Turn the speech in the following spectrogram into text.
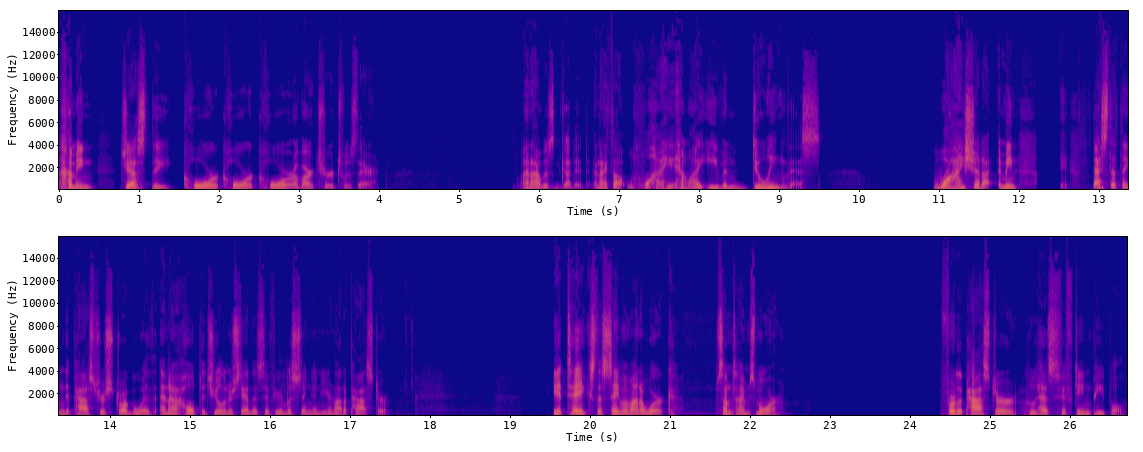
I mean, just the core, core, core of our church was there. And I was gutted. And I thought, why am I even doing this? Why should I? I mean, that's the thing that pastors struggle with. And I hope that you'll understand this if you're listening and you're not a pastor. It takes the same amount of work, sometimes more, for the pastor who has 15 people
